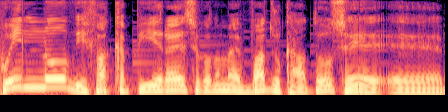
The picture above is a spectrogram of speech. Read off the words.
Quello vi fa capire, secondo me va giocato se eh,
